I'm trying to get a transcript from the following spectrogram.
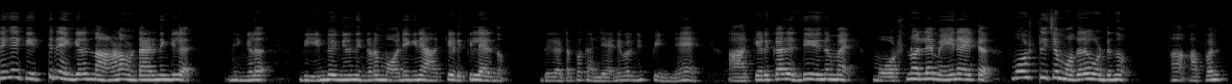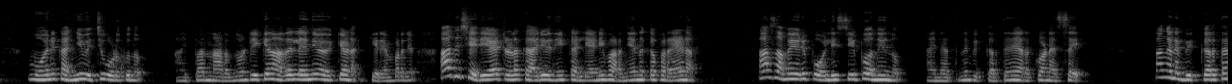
നിങ്ങൾക്ക് ഇത്രയെങ്കിലും നാണം ഉണ്ടായിരുന്നെങ്കിൽ നിങ്ങൾ വീണ്ടും ഇങ്ങനെ നിങ്ങളുടെ മോനെ ഇങ്ങനെ ആക്കിയെടുക്കില്ലായിരുന്നു. ഇത് കേട്ടപ്പോൾ കല്യാണി പറഞ്ഞു പിന്നെ ആക്കിയെടുക്കാതെ എന്ത് ചെയ്യുന്നമ്മേ മോഷണമല്ലേ മെയിനായിട്ട് മോഷ്ടിച്ച മുതല കൊണ്ടുവന്നു. ആ അപ്പൻ മോന് കഞ്ഞി വെച്ച് കൊടുക്കുന്നു. ഇപ്പം നടന്നുകൊണ്ടിരിക്കുന്ന അതല്ലേ എന്ന് ചോദിക്കുകയാണ്. കിരൺ പറഞ്ഞു അത് ശരിയായിട്ടുള്ള കാര്യം നീ കല്യാണി പറഞ്ഞെന്നൊക്കെ പറയണം. ആ സമയം ഒരു പോലീസ് ജീപ്പ് വന്നിരുന്നു. അതിനകത്തുനിന്ന് വിക്രത്തിനെ ഇറക്കുവാണ് എസ് ഐ. അങ്ങനെ വിക്രത്തെ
